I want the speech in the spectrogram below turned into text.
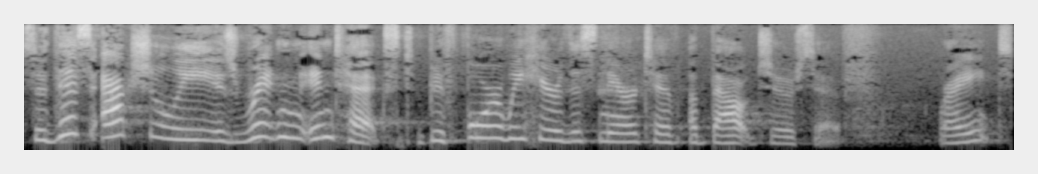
So this actually is written in text before we hear this narrative about Joseph, right?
